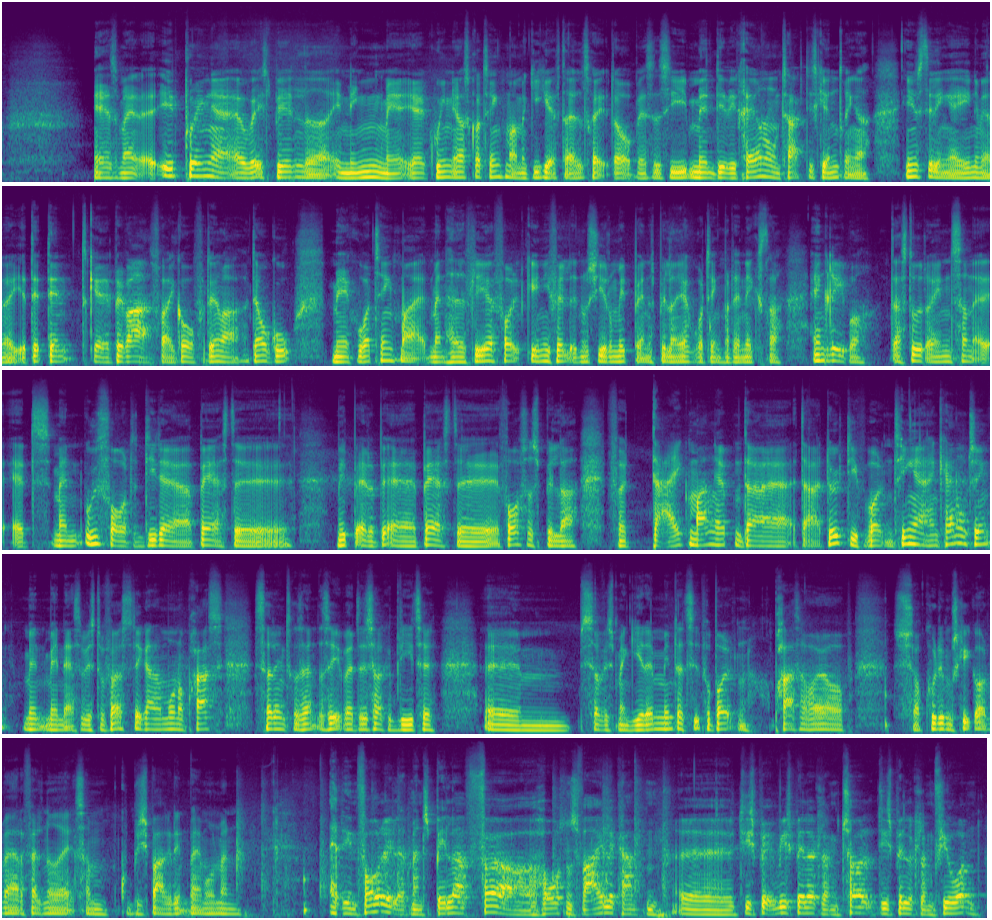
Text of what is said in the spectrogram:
Ja, altså man, et point er, er jo væsentligt bedre end ingen, men jeg kunne egentlig også godt tænke mig, at man gik efter alle tre deroppe, vil jeg sige. Men det vil kræve nogle taktiske ændringer. Indstillingen er enig med dig, ja, den, den skal bevares fra i går, for den var, den var god. Men jeg kunne godt tænke mig, at man havde flere folk inde i feltet. Nu siger du midtbanespiller, jeg kunne godt tænke mig den ekstra angriber, der stod derinde, sådan at man udfordrede de der bagerste midt, eller øh, bagerste øh, forsvarsspillere, for der er ikke mange af dem, der er, der er dygtige på bolden. Ting er, at han kan nogle ting, men, men altså, hvis du først stikker ham under pres, så er det interessant at se, hvad det så kan blive til. Øhm, så hvis man giver dem mindre tid på bolden og presser højere op, så kunne det måske godt være, at der faldt noget af, som kunne blive sparket ind bag målmanden. Er det en fordel, at man spiller før Horsens Vejle-kampen? Øh, de spil, vi spiller kl. 12, de spiller kl. 14.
